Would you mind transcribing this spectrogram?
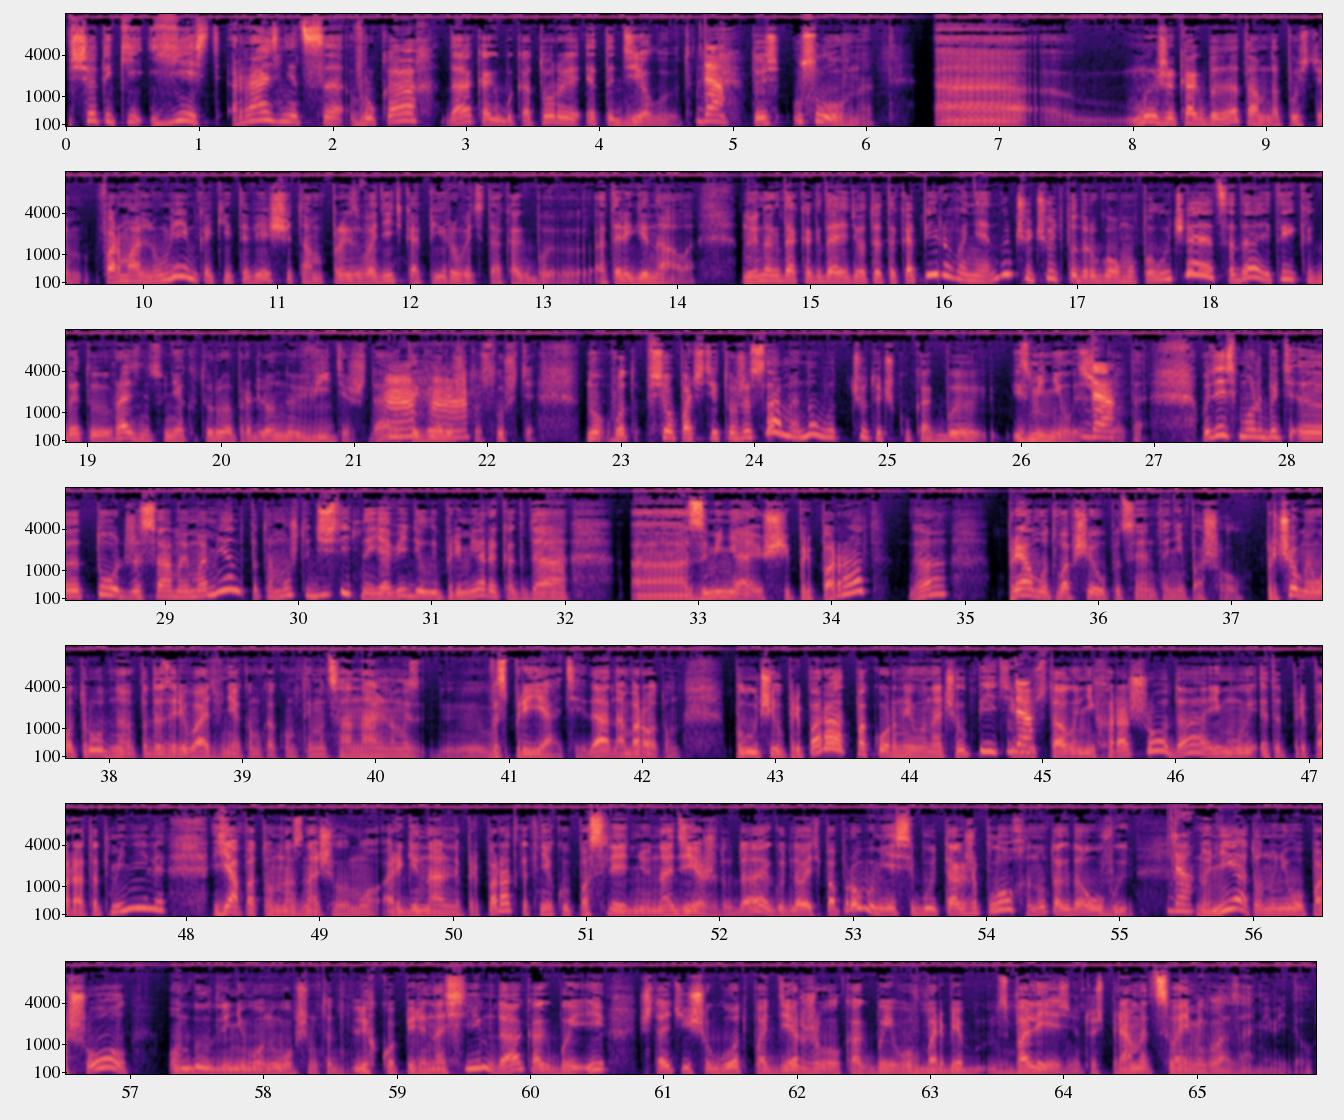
все-таки есть разница в руках, да, как бы, которые это делают. Да. То есть, условно, мы же как бы, да, там, допустим, формально умеем какие-то вещи там производить, копировать, да, как бы от оригинала. Но иногда, когда идет это копирование, ну, чуть-чуть по-другому получается, да, и ты как бы эту разницу некоторую определенную видишь, да, uh-huh. и ты говоришь, что, слушайте, ну, вот все почти то же самое, но вот чуточку как бы изменилось да. что-то. Вот здесь может быть э, тот же самый момент, потому что действительно я видел и примеры, когда э, заменяющий препарат, да, прям вот вообще у пациента не пошел. Причем его трудно подозревать в неком каком-то эмоциональном э, восприятии, да, наоборот, он получил препарат, покорно его начал пить, да. ему стало нехорошо, да, ему этот препарат отменили, я потом назначил ему оригинальный препарат как некую последнюю надежду, да, я говорю, давайте попробуем, если будет так же плохо, ну тогда увы. Да. Но нет, он у него пошел, он был для него, ну, в общем-то, легко переносим, да, как бы, и, считайте, еще год поддерживал, как бы, его в борьбе с болезнью, то есть прямо это своими глазами видел.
